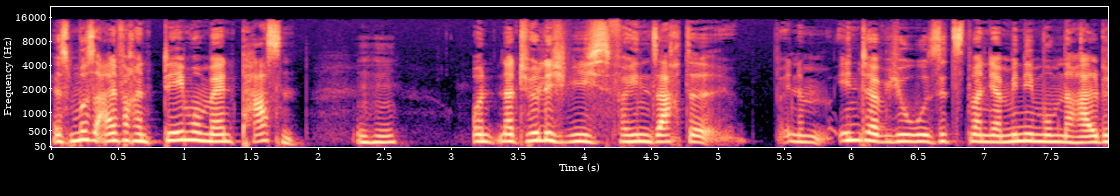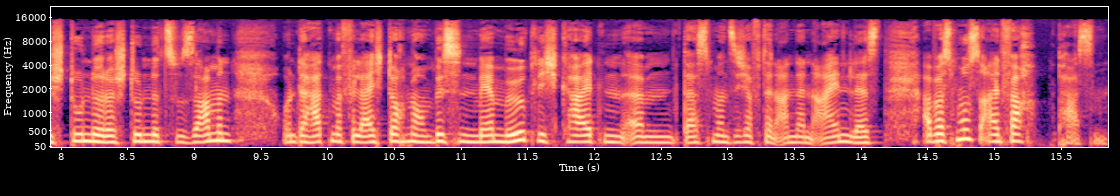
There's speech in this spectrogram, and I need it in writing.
es muss einfach in dem Moment passen. Mhm. Und natürlich, wie ich es vorhin sagte, in einem Interview sitzt man ja Minimum eine halbe Stunde oder Stunde zusammen und da hat man vielleicht doch noch ein bisschen mehr Möglichkeiten, ähm, dass man sich auf den anderen einlässt. Aber es muss einfach passen.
